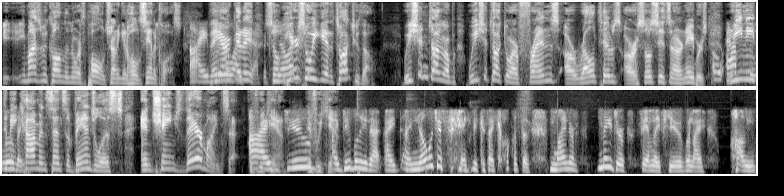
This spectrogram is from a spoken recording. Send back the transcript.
you might as well be calling the North Pole and trying to get a hold of Santa Claus. I they aren't going to. So you know what? here's who we get to talk to, though. We shouldn't talk to our. We should talk to our friends, our relatives, our associates, and our neighbors. Oh, we need to be common sense evangelists and change their mindset if I we can. do. if we can. I do believe that. I I know what you're saying because I call it the minor, major family feud when I hung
